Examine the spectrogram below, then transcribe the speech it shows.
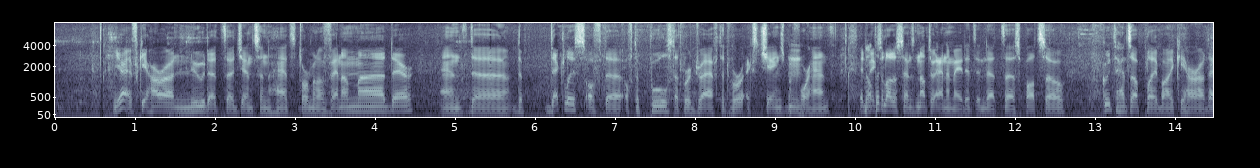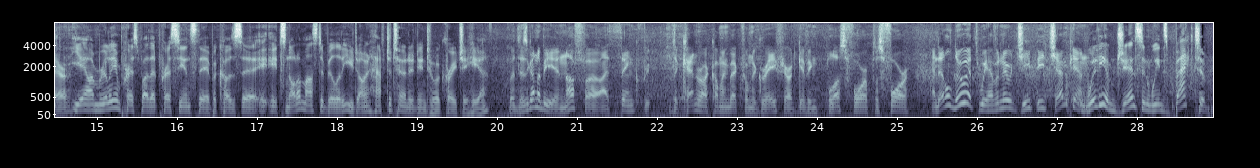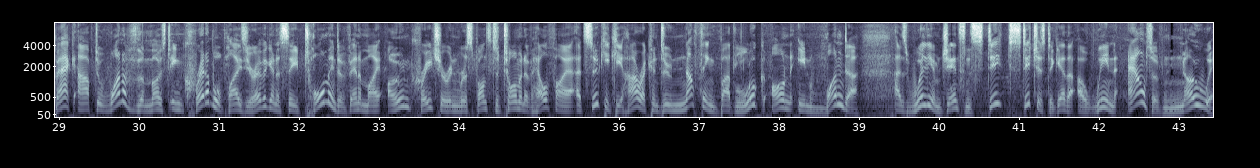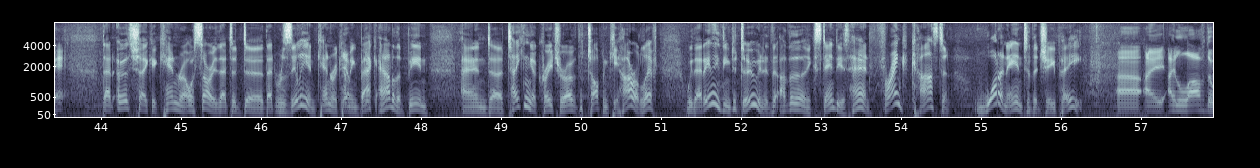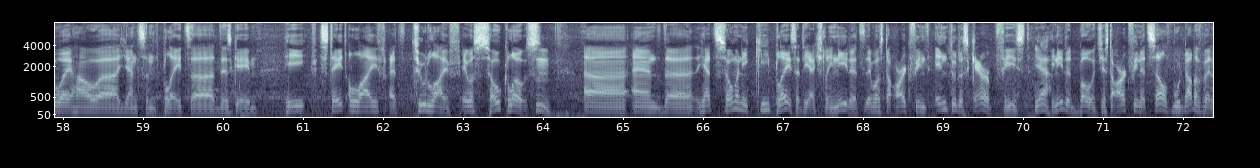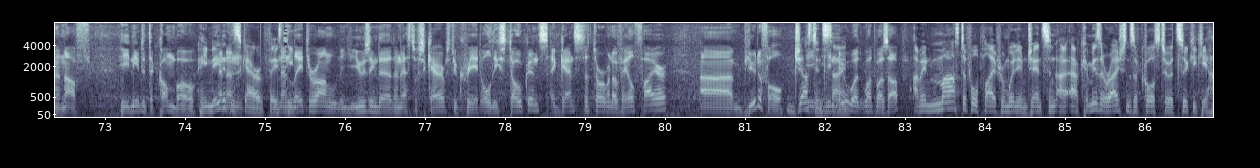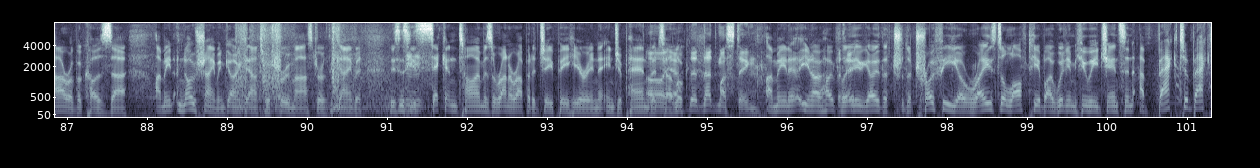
Yeah, if Kihara knew that uh, Jensen had of Venom uh, there, and the the deck lists of the of the pools that were drafted were exchanged beforehand, it. Not makes a lot of sense not to animate it in that uh, spot. So, good heads up play by Kihara there. Yeah, I'm really impressed by that prescience there because uh, it's not a must ability. You don't have to turn it into a creature here. But this is gonna be enough, uh, I think. The Khenra coming back from the graveyard, giving plus four, plus four, and that'll do it. We have a new GP champion. William Jensen wins back to back after one of the most incredible plays you're ever going to see. Torment of Venom, my own creature, in response to Torment of Hailfire. Atsuki Kihara can do nothing but look on in wonder as William Jensen sti- stitches together a win out of nowhere. That Earthshaker Khenra, or sorry, that uh, that Resilient Khenra coming Yep. back out of the bin and uh, taking a creature over the top, and Kihara left without anything to do other than extend his hand. Frank Karsten, what an end to the GP. Uh, I, I love the way how uh, Jensen played uh, this game. He stayed alive at two life. It was so close. Hmm. Uh, and uh, he had so many key plays that he actually needed. There was the Archfiend into the Scarab Feast. Yeah. He needed both. Just the Archfiend itself would not have been enough. He needed the combo. He needed And the Scarab Feast. And He- then later on, using the, the Nest of Scarabs to create all these tokens against the Torment of Hailfire. Uh, beautiful. Just he, He knew what, what was up. I mean, masterful play from William Jensen. Uh, our commiserations, of course, to Atsuki Kihara because, uh, I mean, no shame in going down to a true master of the game, but this is his second time as a runner-up at a GP here in in Japan. But Mm. oh, uh, yeah. look, that, that must sting. I mean, uh, you know, hopefully But there you go. The, tr- the trophy uh, raised aloft here by William Huey Jensen, a back-to-back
